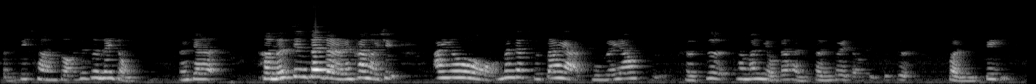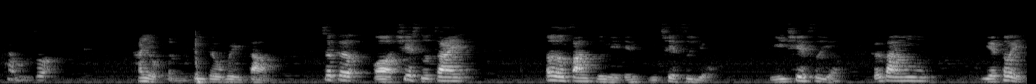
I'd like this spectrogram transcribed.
本地创作，就是那种人家可能现在的人看回去，哎呦，那个时代呀、土的要死。可是他们有的很珍贵的东西，就是本地创作。它有本地的味道。这个呃，确实在二三十年前的确是有，的确是有。可是当也对，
